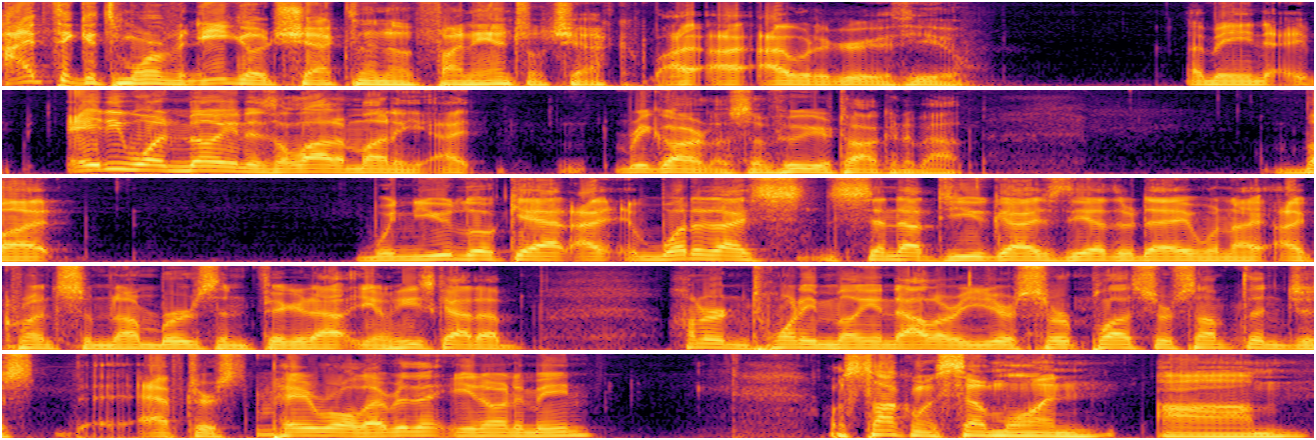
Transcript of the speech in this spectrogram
I think it's more of an ego check than a financial check. I, I, I would agree with you. I mean, 81 million is a lot of money, I, regardless of who you're talking about. But when you look at I, what did I send out to you guys the other day when I, I crunched some numbers and figured out, you know, he's got a 120 million dollar a year surplus or something just after payroll, everything. You know what I mean? I was talking with someone um,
